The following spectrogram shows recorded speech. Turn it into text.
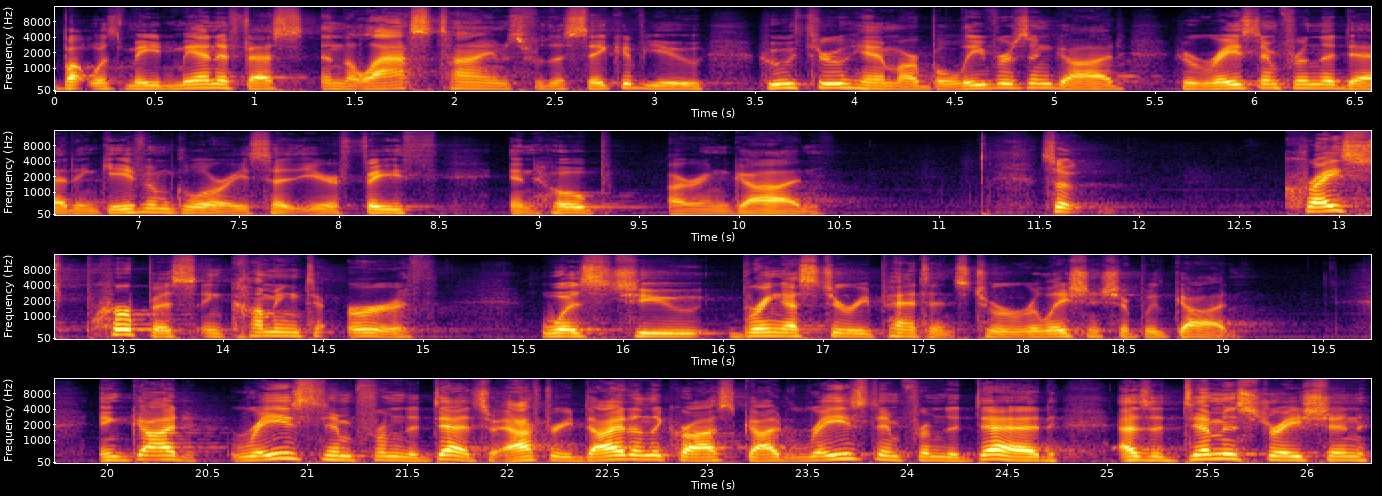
but was made manifest in the last times for the sake of you, who through him are believers in God, who raised him from the dead and gave him glory, so that your faith and hope are in God. So, Christ's purpose in coming to earth was to bring us to repentance, to a relationship with God. And God raised him from the dead. So after he died on the cross, God raised him from the dead as a demonstration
